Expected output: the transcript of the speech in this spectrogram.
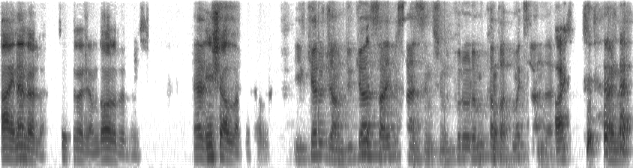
Aynen Evet. öyle. Çetin Hocam doğru dediniz. Evet. İnşallah. bakalım. İlker hocam dükkan sahibi sensin. Şimdi programı kapatmak sende. Ay. Aynen.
